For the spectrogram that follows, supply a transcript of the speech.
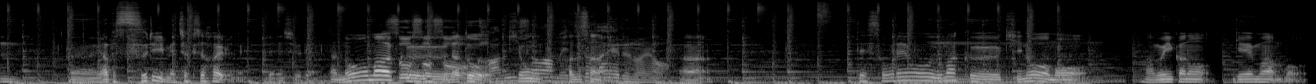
うん。うん、やっぱスリーめちゃくちゃ入るね練習で。ノーマそうそうークだそうと基本上沢めっちゃ外さない入るのよ。うん、でそれをうまく昨日も、まあ、6日のゲーム1も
